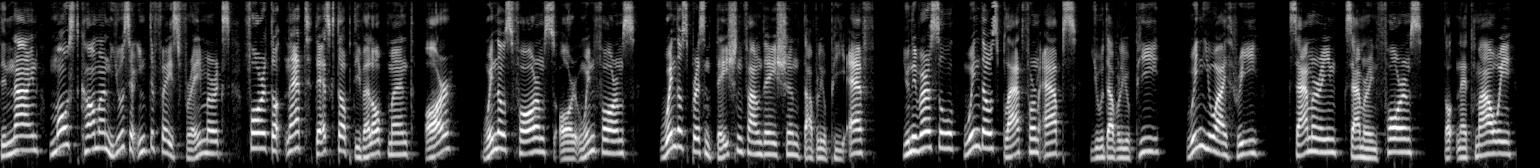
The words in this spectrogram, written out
The nine most common user interface frameworks for .NET desktop development are Windows Forms or WinForms, Windows Presentation Foundation WPF, Universal Windows Platform Apps UWP, WinUI 3, Xamarin, Xamarin Forms, .NET MAUI,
